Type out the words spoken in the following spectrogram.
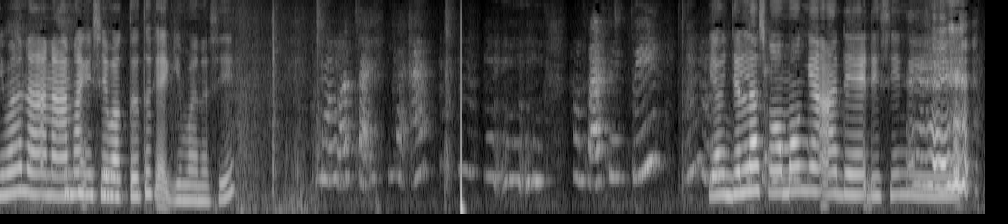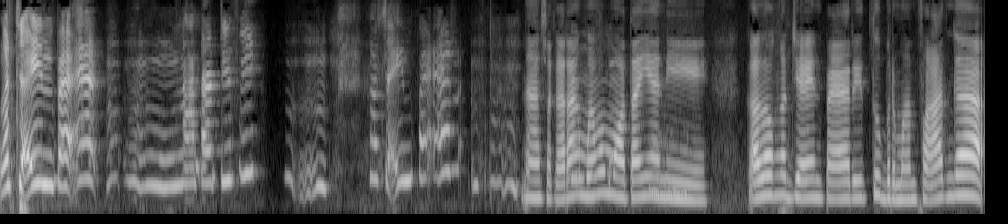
Gimana anak-anak isi waktu itu kayak gimana sih? Yang jelas ngomongnya adek di sini. ngerjain PR, nonton TV, ngerjain PR. Nah, sekarang Mama mau tanya nih, kalau ngerjain PR itu bermanfaat nggak?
